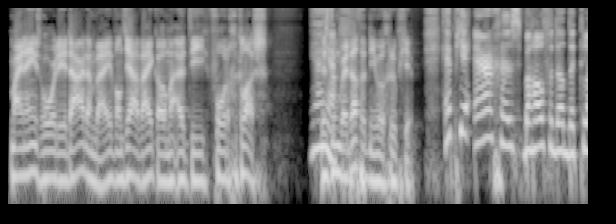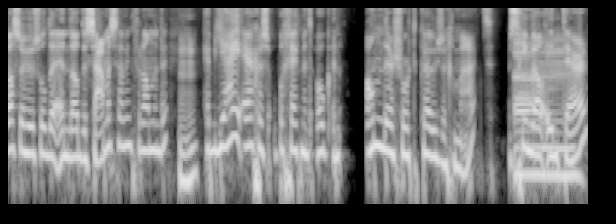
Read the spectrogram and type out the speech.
Maar ineens hoorde je daar dan bij. Want ja, wij komen uit die vorige klas. Ja, dus ja. toen werd dat het nieuwe groepje. Heb je ergens, behalve dat de klasse husselde en dat de samenstelling veranderde, Mhm. heb jij ergens op een gegeven moment ook een ander soort keuze gemaakt? Misschien wel Ehm, intern?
